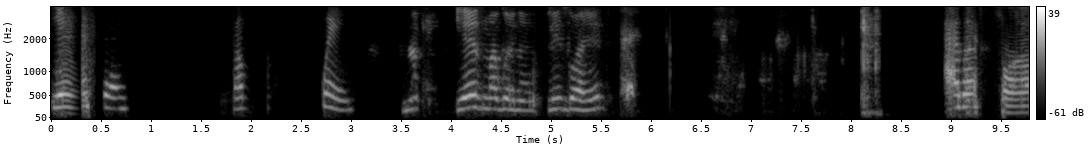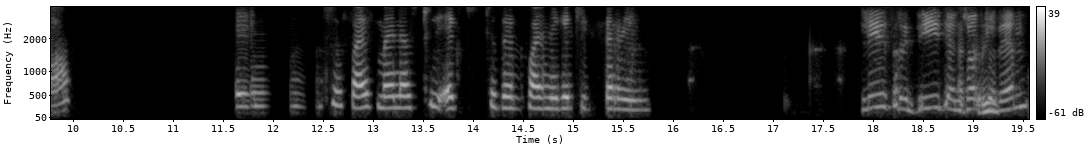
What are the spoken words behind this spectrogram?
Yes, sir. Wait. Yes, Makwena, please go ahead. I got four into five minus two x to the power negative three. Please repeat and talk to them.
